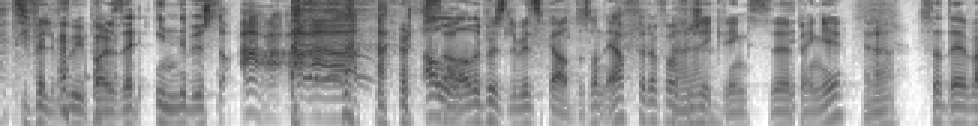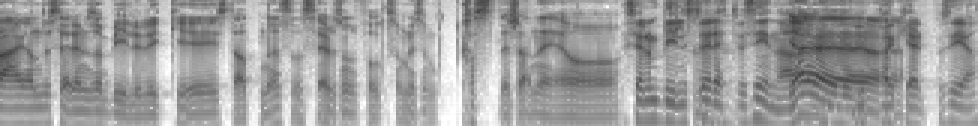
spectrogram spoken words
tilfeldige forbipassagerer inn i bussen, og ah, ah, ah. Alle hadde plutselig blitt skadet og sånn. Ja, for å få forsikringspenger. Ja. Så det hver gang du ser en sånn bilulykke i Statene, så ser du sånne folk som liksom kaster seg ned og Selv om bilen står rett ved siden av, Ja, ja, ja, ja, ja. parkert på sida.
